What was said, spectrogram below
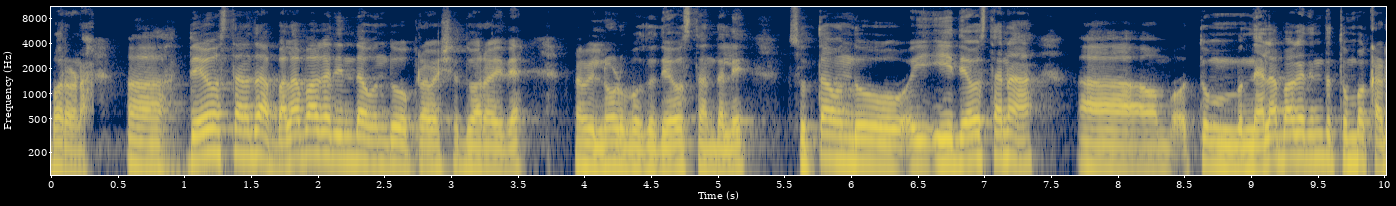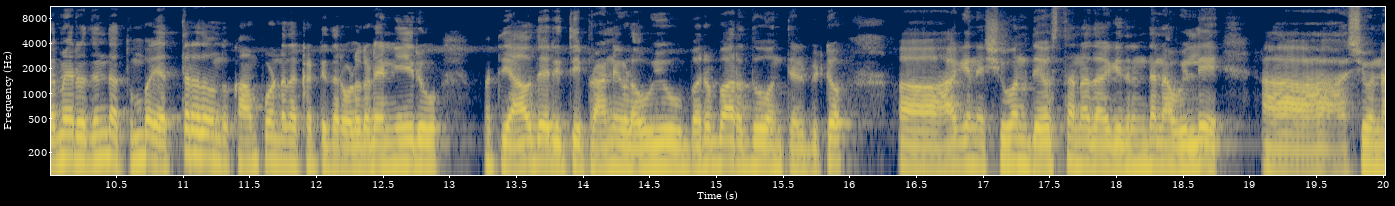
ಬರೋಣ. ದೇವಸ್ಥಾನದ ಬಲಭಾಗದಿಂದ ಒಂದು ಪ್ರವೇಶ ದ್ವಾರ ಇದೆ. ನಾವಿಲ್ಲಿ ನೋಡ್ಬೋದು ದೇವಸ್ಥಾನದಲ್ಲಿ. ಸುತ್ತ ಒಂದು ಈ- ದೇವಸ್ಥಾನ ತುಂಬ ನೆಲಭಾಗದಿಂದ ತುಂಬ ಕಡಿಮೆ ಇರೋದ್ರಿಂದ ತುಂಬ ಎತ್ತರದ ಒಂದು ಕಾಂಪೌಂಡನ್ನು ಕಟ್ಟಿದ್ದಾರೆ. ಒಳಗಡೆ ನೀರು ಮತ್ತು ಯಾವುದೇ ರೀತಿ ಪ್ರಾಣಿಗಳು ಅವು ಇವು ಬರಬಾರ್ದು ಅಂತ ಹಾಗೆಯೇ ಶಿವನ ದೇವಸ್ಥಾನದಾಗಿದ್ದರಿಂದ ನಾವು ಇಲ್ಲಿ ಶಿವನ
